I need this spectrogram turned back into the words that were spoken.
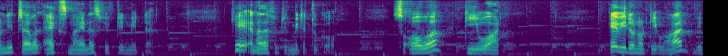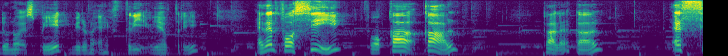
only travel x minus 15 meter okay another 15 meter to go so over t1 okay we don't know t1 we don't know speed we don't know x3 we have 3 and then for c for Carl Carl Carl, eh, Carl SC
